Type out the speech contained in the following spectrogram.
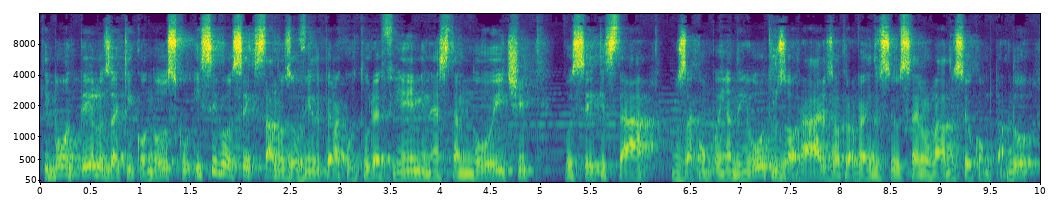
Que bom tê-los aqui conosco. E se você que está nos ouvindo pela Cultura FM nesta noite, você que está nos acompanhando em outros horários através do seu celular, do seu computador,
